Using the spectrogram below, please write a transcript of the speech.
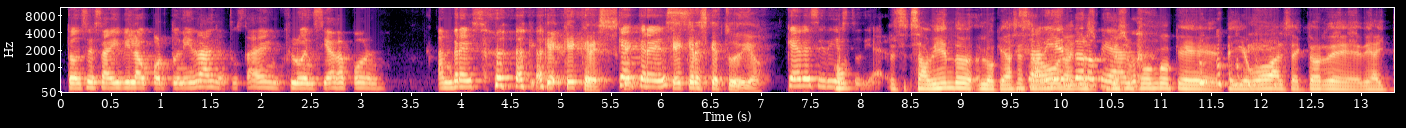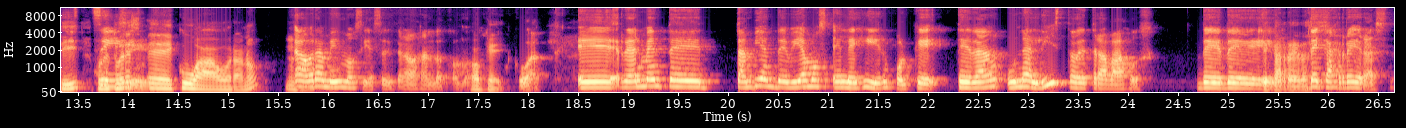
Entonces ahí vi la oportunidad, ya tú sabes, influenciada por Andrés. ¿Qué, crees? ¿Qué, crees? ¿Qué crees que estudió? ¿Qué decidí estudiar? Sabiendo lo que haces ahora, yo, supongo que te llevó al sector de, de Haití, porque tú eres eh, Cuba ahora, ¿no? Ahora mismo sí estoy trabajando como Cuba. Eh, realmente también debíamos elegir porque te dan una lista de trabajos de, de, carreras. de, carreras.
